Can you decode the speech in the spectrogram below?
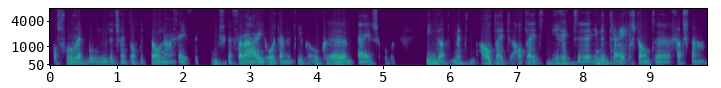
als voor Red Bull nu. Dat zijn toch de toonaangevende teams. En Ferrari hoort daar natuurlijk ook bij. Is ook een team dat met altijd, altijd direct in de dreigstand gaat staan.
